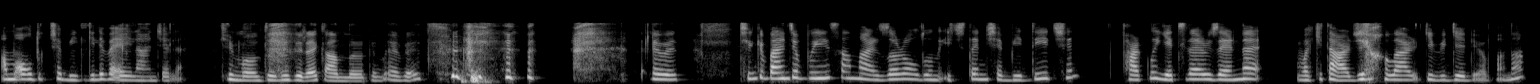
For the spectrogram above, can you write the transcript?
ama oldukça bilgili ve eğlenceli. Kim olduğunu direkt anladım, evet. evet. Çünkü bence bu insanlar zor olduğunu içten içe bildiği için farklı yetiler üzerine vakit harcıyorlar gibi geliyor bana.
